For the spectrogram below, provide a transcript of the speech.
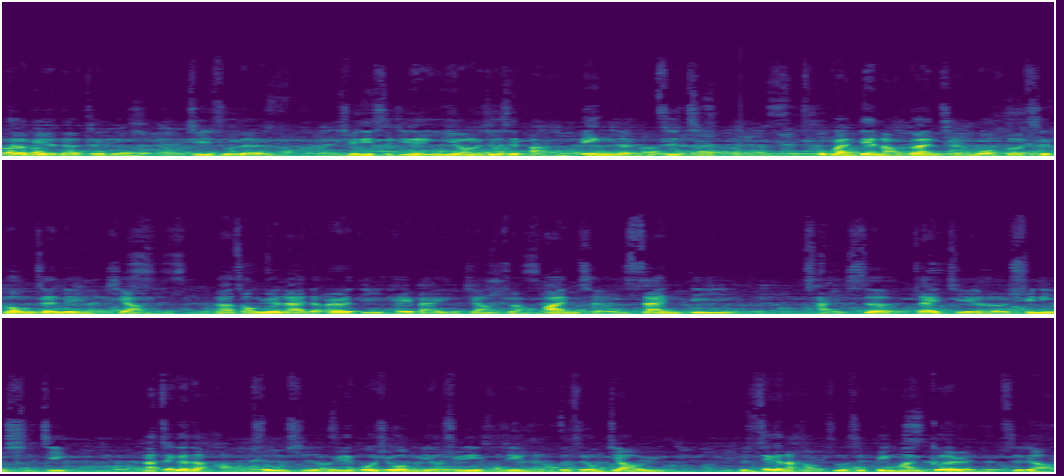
特别的这个技术的虚拟实际的应用呢，就是把病人自己不管电脑断层或核磁共振的影像，那从原来的二 D 黑白影像转换成三 D 彩色，再结合虚拟实际。那这个的好处是哦，因为过去我们用虚拟实际可能都是用教育。可是这个的好处是病患个人的资料，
